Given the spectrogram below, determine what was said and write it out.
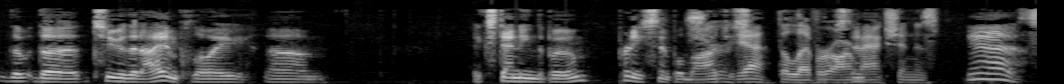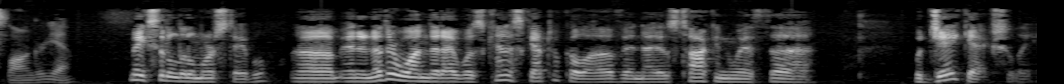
the the two that I employ, um, extending the boom, pretty simple mod. Sure, Just- yeah, the lever arm action is yeah, it's longer. Yeah. makes it a little more stable. Um, and another one that I was kind of skeptical of, and I was talking with uh, with Jake actually,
